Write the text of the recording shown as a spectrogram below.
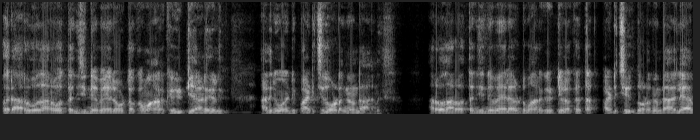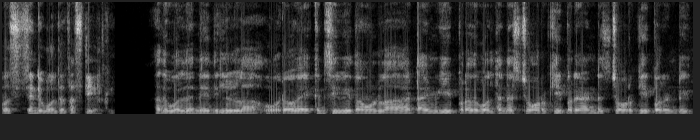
ഒരു അറുപത് അറുപത്തഞ്ചിന്റെ മേലോട്ടൊക്കെ മാർക്ക് കിട്ടിയ ആളുകൾ അതിനുവേണ്ടി പഠിച്ചു തുടങ്ങേണ്ടതാണ്. അറുപത് അറുപത്തഞ്ചിന്റെ മേലോട്ട് മാർക്ക് കിട്ടിയവരൊക്കെ ത- പഠിച്ച് തുടങ്ങേണ്ട ലാബ് അസിസ്റ്റന്റ് പോലത്തെ തസ്തികൾക്ക് അതുപോലെ തന്നെ ഇതിലുള്ള ഓരോ വേക്കൻസി വീതമുള്ള ടൈം കീപ്പർ അതുപോലെ തന്നെ സ്റ്റോർ കീപ്പർ രണ്ട് സ്റ്റോർ കീപ്പർ ഉണ്ട്.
